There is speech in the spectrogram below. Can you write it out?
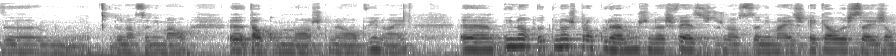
de, do nosso animal, tal como nós, como é óbvio, não é? E no, o que nós procuramos nas fezes dos nossos animais é que elas sejam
